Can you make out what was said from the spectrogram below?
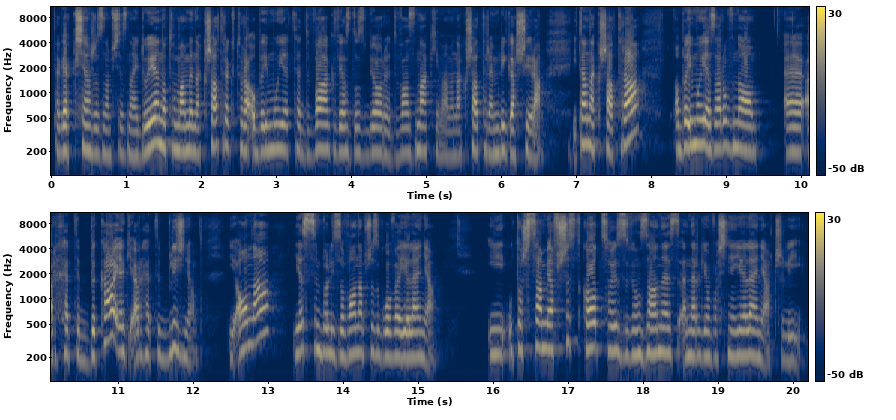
tak jak księżyc nam się znajduje, no to mamy nakszatrę, która obejmuje te dwa gwiazdozbiory, dwa znaki. Mamy nakszatrę Mriga Shira. I ta nakszatra obejmuje zarówno archetyp byka, jak i archetyp bliźniąt. I ona jest symbolizowana przez głowę jelenia i utożsamia wszystko, co jest związane z energią właśnie jelenia, czyli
